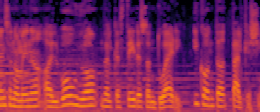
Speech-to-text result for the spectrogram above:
Següent s'anomena El Boudó del castell de Santuari i conta tal que així.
